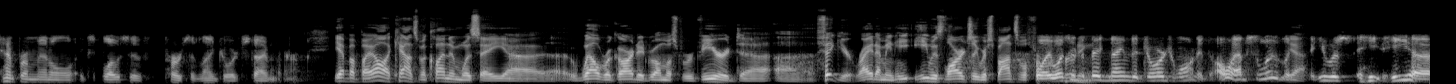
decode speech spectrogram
temperamental, explosive person like George Steinbrenner. Yeah, but by all accounts, McLendon was a uh, well-regarded, almost revered uh, uh, figure, right? I mean, he, he was largely responsible for. Well, he wasn't the big name that George wanted. Oh, absolutely. Yeah. He was. He he. Uh,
